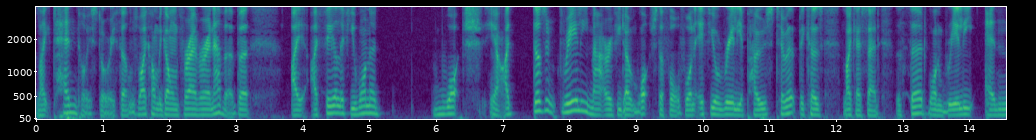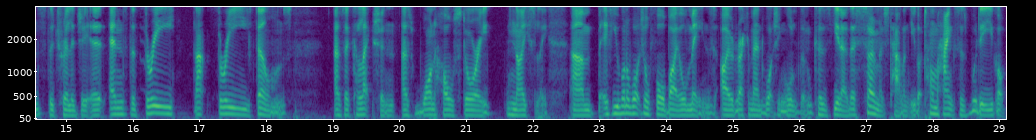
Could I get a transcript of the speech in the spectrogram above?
like 10 toy story films? Why can't we go on forever and ever? But i i feel if you want to watch yeah i doesn't really matter if you don't watch the fourth one if you're really opposed to it because like i said the third one really ends the trilogy it ends the three that three films as a collection as one whole story nicely. Um, but if you want to watch all four, by all means, I would recommend watching all of them because you know there's so much talent. You got Tom Hanks as Woody, you got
